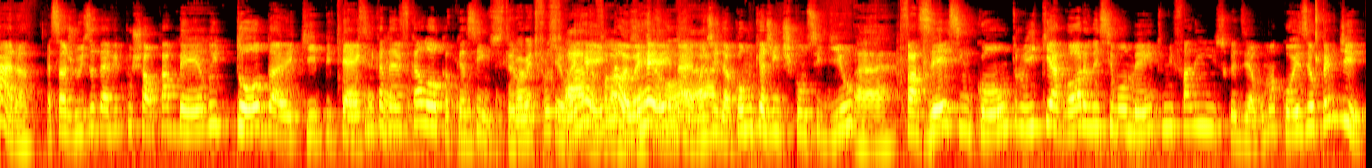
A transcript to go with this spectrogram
cara, essa juíza deve puxar o cabelo e toda a equipe técnica deve ficar louca, porque assim, Extremamente eu frustrado. errei, não, eu "Gente, errei, errou", né? é. Imagina, como que a gente conseguiu É. fazer esse encontro e que agora, nesse momento, me falem isso. Quer dizer, alguma coisa eu perdi.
